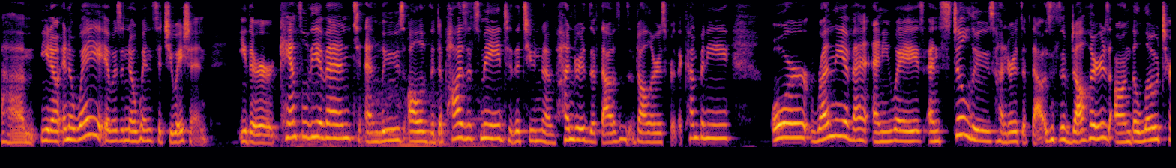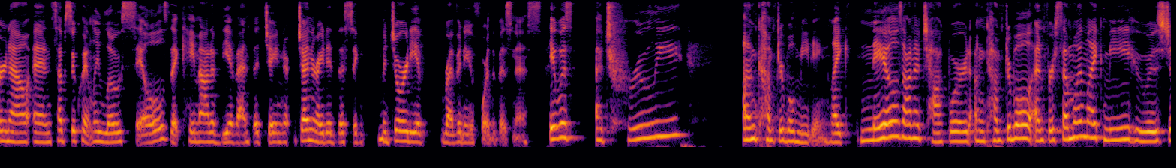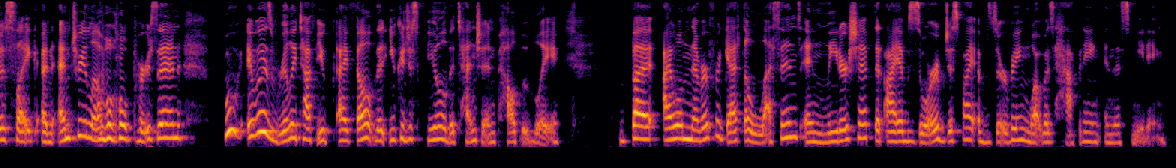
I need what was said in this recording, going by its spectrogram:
Um, you know, in a way, it was a no win situation either cancel the event and lose all of the deposits made to the tune of hundreds of thousands of dollars for the company, or run the event anyways and still lose hundreds of thousands of dollars on the low turnout and subsequently low sales that came out of the event that gener- generated the majority of revenue for the business. It was a truly uncomfortable meeting, like nails on a chalkboard, uncomfortable. And for someone like me who is just like an entry level person, whew, it was really tough. You, I felt that you could just feel the tension palpably. But I will never forget the lessons in leadership that I absorbed just by observing what was happening in this meeting.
